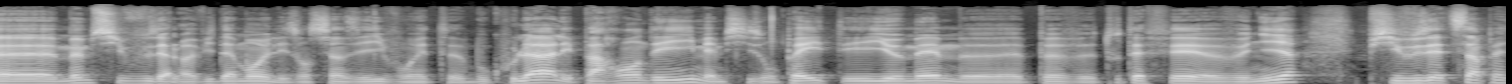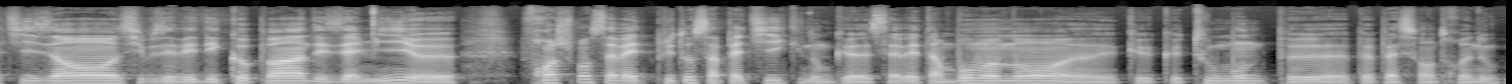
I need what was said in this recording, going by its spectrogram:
Euh, même si vous. Alors évidemment, les anciens EI vont être beaucoup là. Les parents d'EI, même s'ils n'ont pas été eux-mêmes, euh, peuvent tout à fait euh, venir. Puis si vous êtes sympathisant, si vous avez des copains, des amis, franchement, ça va être plutôt sympathique. Donc ça va être un bon moment que, que tout le monde peut, peut passer entre nous,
